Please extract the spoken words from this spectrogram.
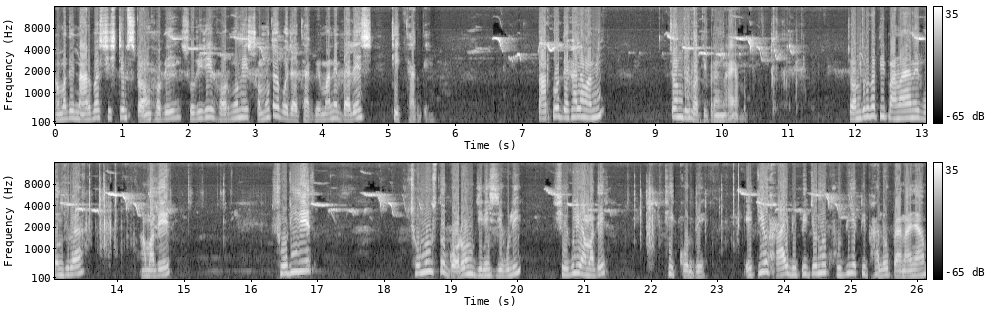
আমাদের নার্ভাস সিস্টেম স্ট্রং হবে। শরীরের হরমোনের সমতা বজায় থাকবে মানে ব্যালেন্স ঠিক থাকবে। তারপর দেখালাম আমি চন্দ্রভাতি প্রাণায়াম। চন্দ্রভাতি প্রাণায়ামে বন্ধুরা, আমাদের শরীরের সমস্ত গরম জিনিস যেগুলি, সেগুলি আমাদের ঠিক করবে। এটিও হাই বিপির জন্য খুবই একটি ভালো প্রাণায়াম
